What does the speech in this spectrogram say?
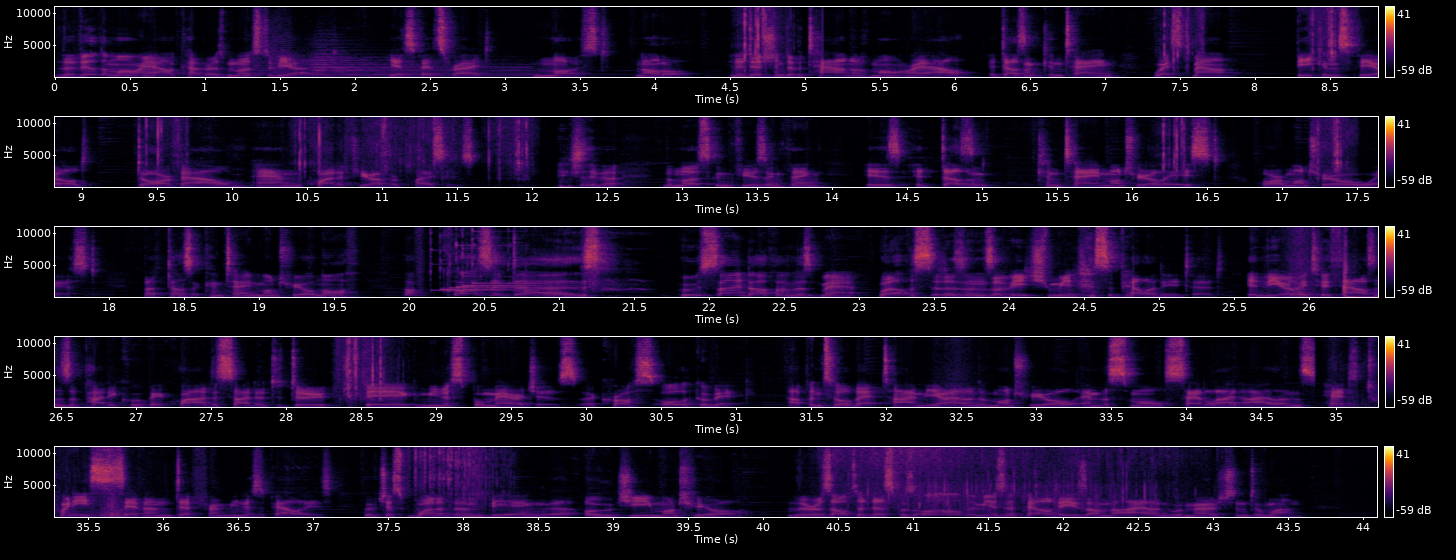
The Ville de Mount Royal covers most of the island. Yes, that's right, most, not all. In addition to the town of Montreal, it doesn't contain Westmount, Beaconsfield, Dorval, and quite a few other places. Actually, the, the most confusing thing is it doesn't contain Montreal East or Montreal West, but does it contain Montreal North? Of course it does! Who signed off on this map? Well, the citizens of each municipality did. In the early 2000s, the Parti Québécois decided to do big municipal marriages across all of Quebec. Up until that time, the island of Montreal and the small satellite islands had 27 different municipalities, with just one of them being the OG Montreal. The result of this was all the municipalities on the island were merged into one,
